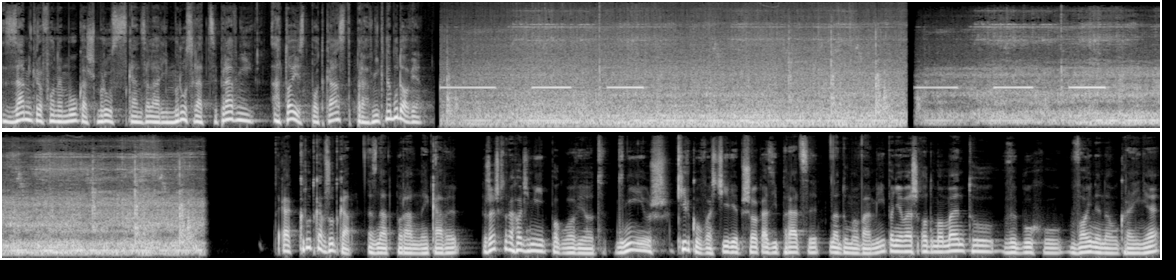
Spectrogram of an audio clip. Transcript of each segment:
Za mikrofonem Łukasz Mróz z kancelarii Mróz Radcy Prawni, a to jest podcast Prawnik na Budowie. Taka krótka wrzutka z nadporannej kawy. Rzecz, która chodzi mi po głowie od dni już kilku właściwie przy okazji pracy nad umowami, ponieważ od momentu wybuchu wojny na Ukrainie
